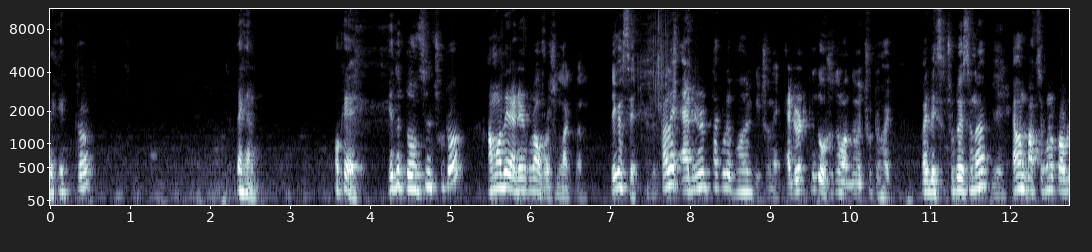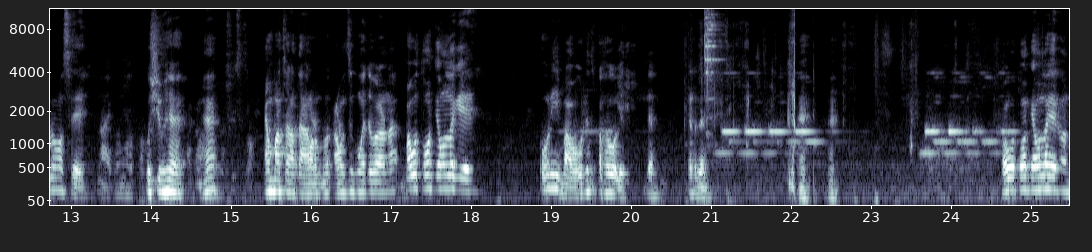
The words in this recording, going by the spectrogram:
দেখি একটু। দেখেন। ওকে যেহেতু টনসিল ছোট আমাদের অ্যাডিনয়েড কোনো অপারেশন লাগবে না। ঠিক আছে? তাহলে অ্যাডিনয়েড থাকলে ভয়ের কিছু নেই। অ্যাডিনয়েড কিন্তু ওষুধের মাধ্যমে ছোট হয়। ভাই দেখছি ছোট হয়েছে না? জি। এখন বাচ্চা কোনো প্রবলেম আছে? খুশি ভাইয়া? হ্যাঁ? আমরা এখন বাচ্চা রাতে আমার আমার ঘুমাতে পারে না। বাবু তোমার কেমন লাগে? ওরে বাবা ওটা তো কথা বলি। দেন এটা দেন। হ্যাঁ হ্যাঁ। বাবু তোমার কেমন লাগে এখন?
